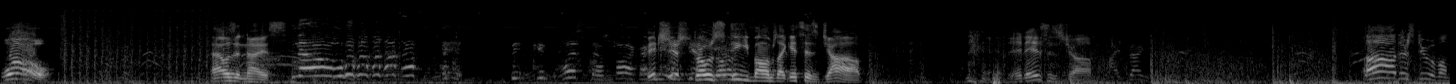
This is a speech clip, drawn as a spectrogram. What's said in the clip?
Whoa! That wasn't nice. No! what the fuck? Bitch just throws going. sticky bombs like it's his job. it is his job. Oh, there's two of them.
